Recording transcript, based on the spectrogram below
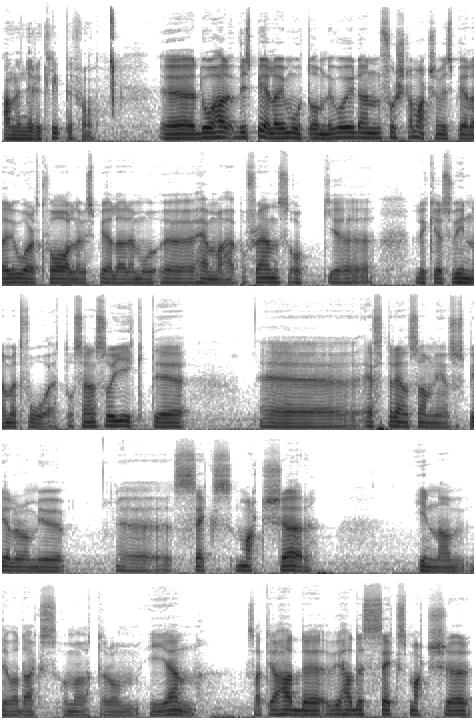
använder du klipp ifrån? Eh, då hade, vi spelade ju mot dem, det var ju den första matchen vi spelade i vårt kval när vi spelade mot, eh, hemma här på Friends och lyckades vinna med 2-1 och sen så gick det eh, Efter den samlingen så spelade de ju eh, sex matcher innan det var dags att möta dem igen. Så att jag hade, vi hade sex matcher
